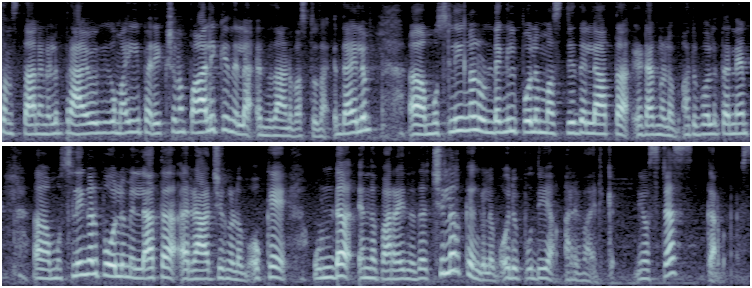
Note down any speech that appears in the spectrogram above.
സംസ്ഥാനങ്ങളും പ്രായോഗികമായി ഈ പരീക്ഷണം പാലിക്കുന്നില്ല എന്നതാണ് വസ്തുത. എന്തായാലും മുസ്ലിങ്ങൾ ഉണ്ടെങ്കിൽ പോലും മസ്ജിദ് ഇല്ലാത്ത ഇടങ്ങളും അതുപോലെ തന്നെ മുസ്ലിങ്ങൾ പോലും ഇല്ലാത്ത രാജ്യങ്ങളും ഒക്കെ ഉണ്ട് എന്ന് പറയുന്നത് ചിലർക്കെങ്കിലും ഒരു പുതിയ അറിവായിരിക്കും ന്യൂസ് ഡെസ്ക് ന്യൂസ്.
